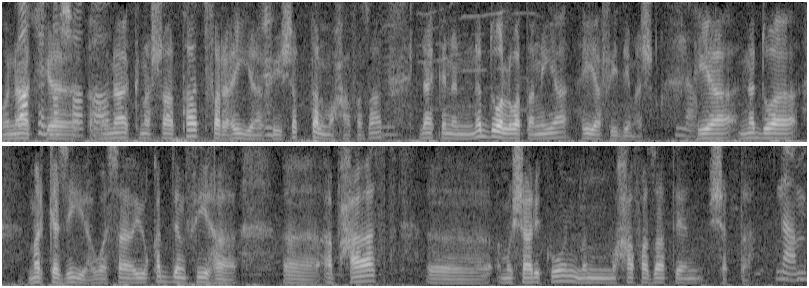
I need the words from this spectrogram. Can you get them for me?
هناك باقي النشاطات. هناك نشاطات فرعية في شتى المحافظات لكن الندوة الوطنية هي في دمشق. نعم. هي ندوة مركزية وسيقدم فيها أبحاث آه، مشاركون من محافظات شتى. نعم.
